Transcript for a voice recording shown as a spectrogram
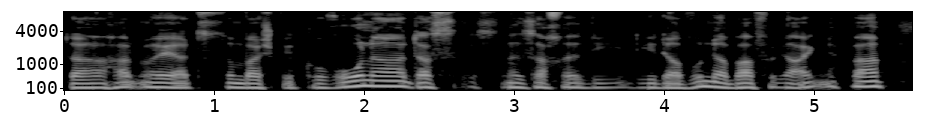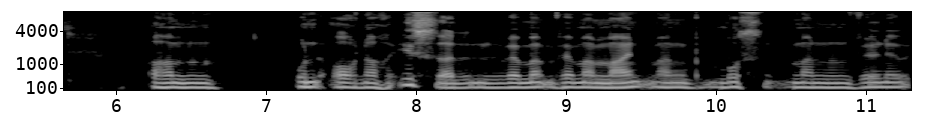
Da hatten wir jetzt zum Beispiel Corona. Das ist eine Sache, die die da wunderbar für geeignet war, ähm, und auch noch ist. Also, wenn man wenn man meint, man muss man will eine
